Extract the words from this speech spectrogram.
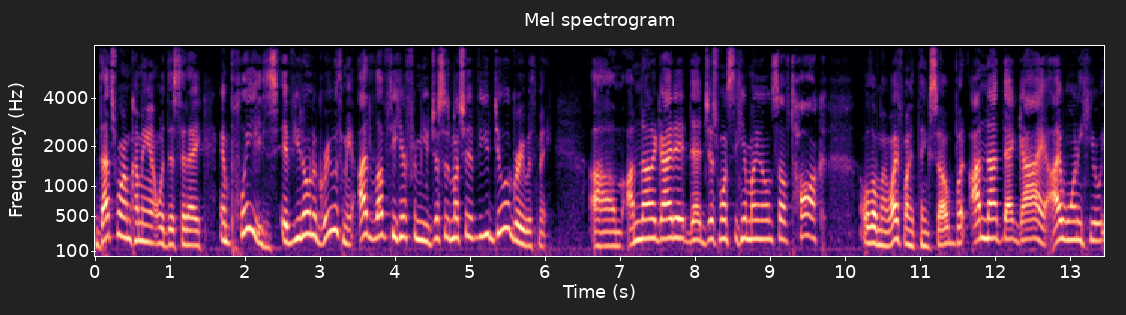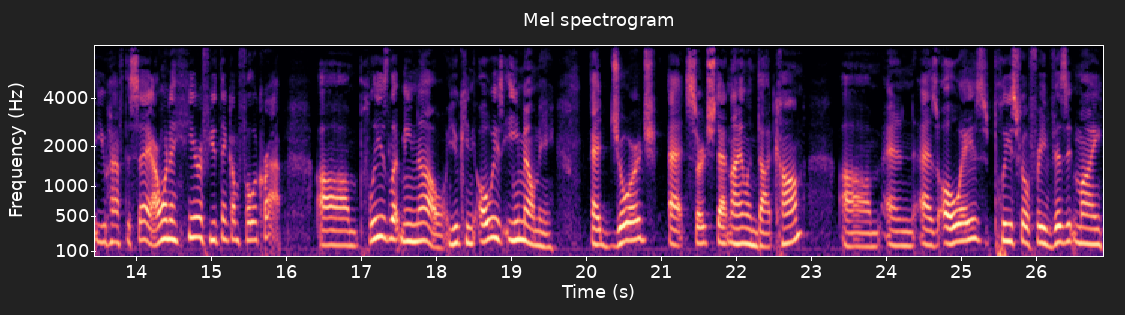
that's where I'm coming out with this today. And please, if you don't agree with me, I'd love to hear from you just as much as if you do agree with me. Um, I'm not a guy that, that just wants to hear my own self talk, although my wife might think so, but I'm not that guy. I want to hear what you have to say. I want to hear if you think I'm full of crap. Um, please let me know. You can always email me at george at searchstatenisland.com. Um, and as always, please feel free visit my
